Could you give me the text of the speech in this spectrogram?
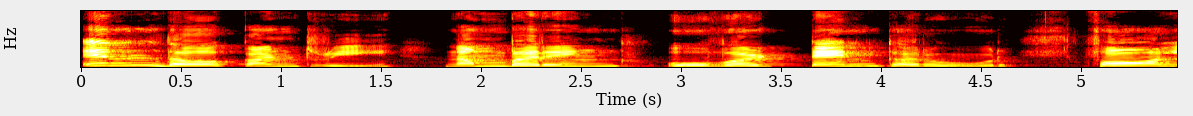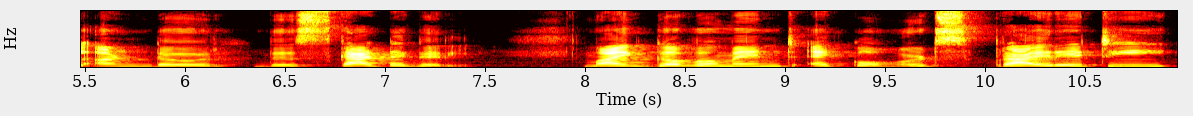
in the country numbering over 10 crore fall under this category. My government accords priority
